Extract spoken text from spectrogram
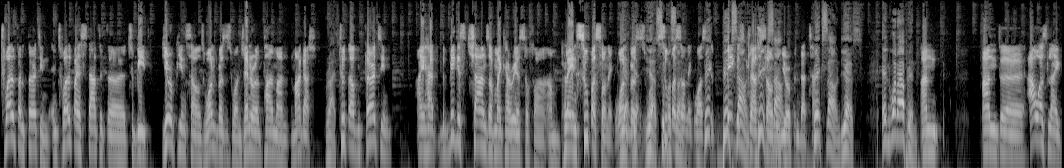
12 and 13, in 12 I started uh, to beat European Sounds, one versus one, General Palma and Magash. Right. 2013, I had the biggest chance of my career so far. I'm playing Supersonic, one Yeah, yeah, versus yeah, one. Supersonic. Supersonic was Big- the big biggest sound, clash big sound, sound. in Europe in that time Big sound, yes. And what happened? and and uh, I was like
